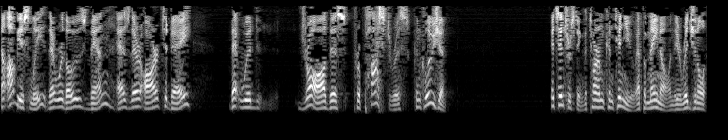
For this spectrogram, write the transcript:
Now, obviously, there were those then, as there are today, that would draw this preposterous conclusion. It's interesting. The term continue, epimeno, in the original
